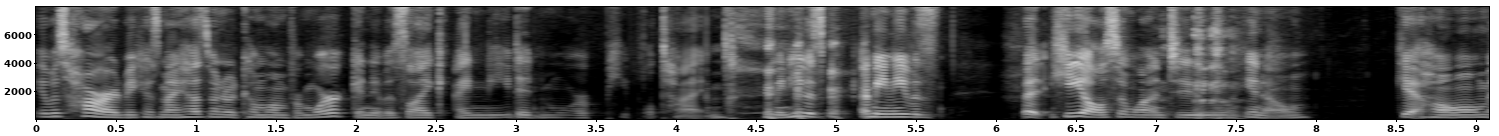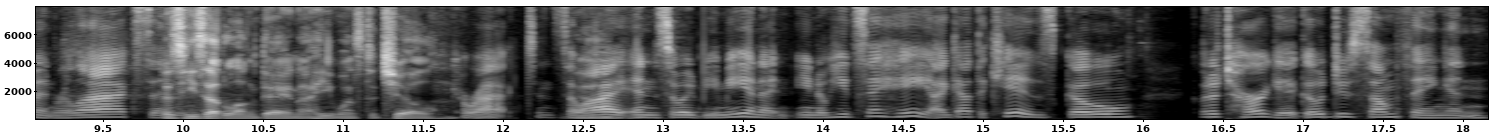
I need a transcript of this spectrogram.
it was hard because my husband would come home from work and it was like I needed more people time. I mean, he was. I mean, he was, but he also wanted to, you know, get home and relax Because he's had a long day and now he wants to chill. correct. And so I and so it'd be me and I, you know, he'd say, "Hey, I got the kids. Go go to Target. Go do something." And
